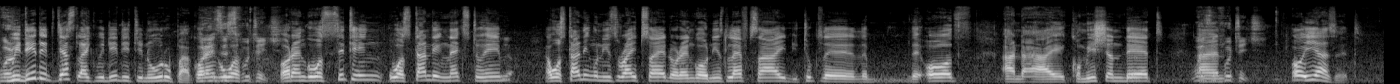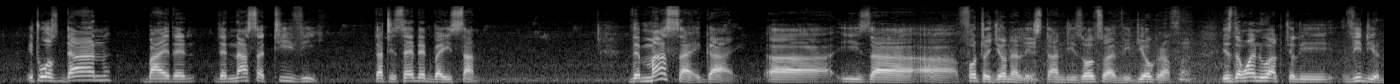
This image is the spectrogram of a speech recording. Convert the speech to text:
Were... We did it just like we did it in Uhuru Park. Where Orengo, was, footage? Orengo was sitting, was standing next to him. Yeah. I was standing on his right side, Orengo on his left side. He took the, the, the oath and I commissioned it. Where's and, the footage? Oh, he has it. It was done by the, the NASA TV that is headed by his son. The Masai guy uh, is a, a, photojournalist mm. and he's also a videographer. Mm. He's the one who actually videoed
